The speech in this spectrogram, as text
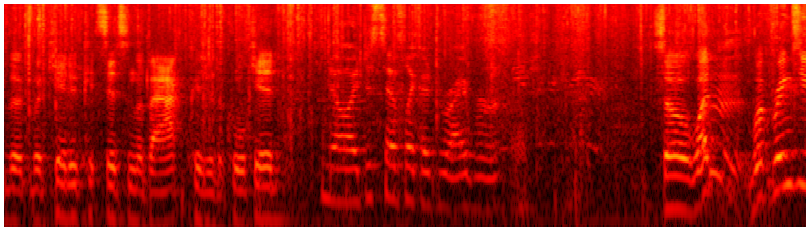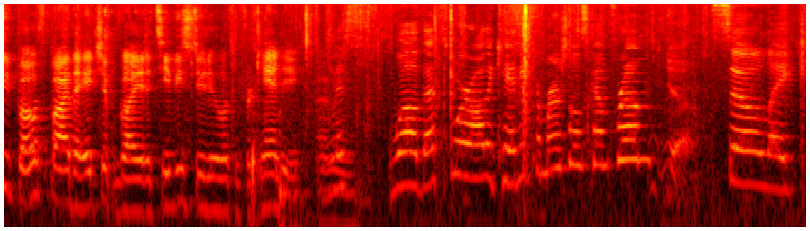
the, the kid who sits in the back because you're the cool kid? No, I just have like a driver. So what what brings you both by the H by a TV studio looking for candy? I mean, This- well, that's where all the candy commercials come from. Yeah. So, like,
